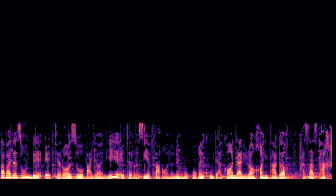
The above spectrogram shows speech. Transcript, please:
و بعد از اون به اعتراض و بیانیه اعتراضی فعالان حقوق کودکان در ایران خواهیم پرداخت. پس از پخش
